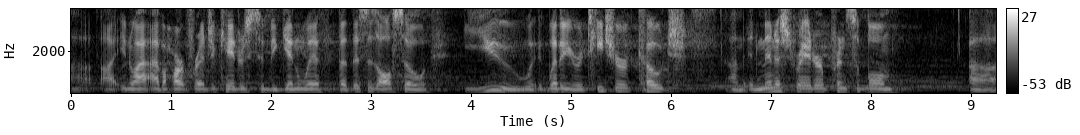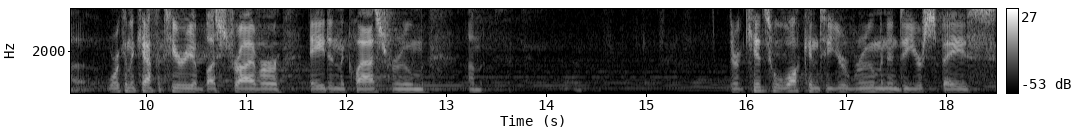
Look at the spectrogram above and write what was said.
uh, I, you know, I have a heart for educators to begin with, but this is also you, whether you're a teacher, coach, um, administrator, principal, uh, work in the cafeteria, bus driver, aide in the classroom. There are kids who will walk into your room and into your space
